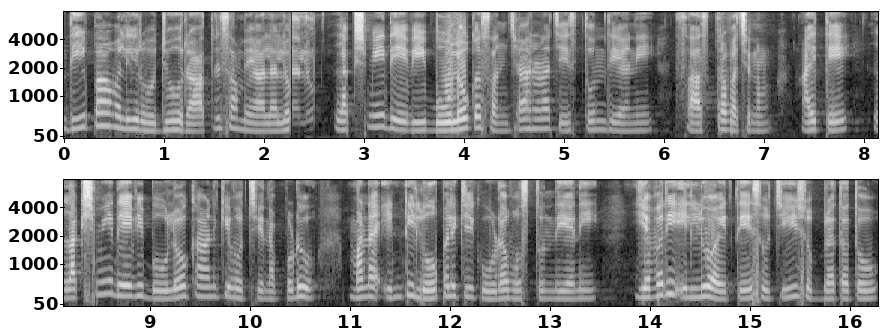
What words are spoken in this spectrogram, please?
దీపావళి రోజు రాత్రి సమయాలలో లక్ష్మీదేవి భూలోక సంచారణ చేస్తుంది అని శాస్త్రవచనం. అయితే లక్ష్మీదేవి భూలోకానికి వచ్చినప్పుడు మన ఇంటి లోపలికి కూడా వస్తుంది అని. ఎవరి ఇల్లు అయితే శుచి శుభ్రతతో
